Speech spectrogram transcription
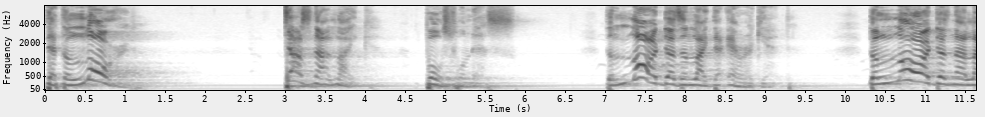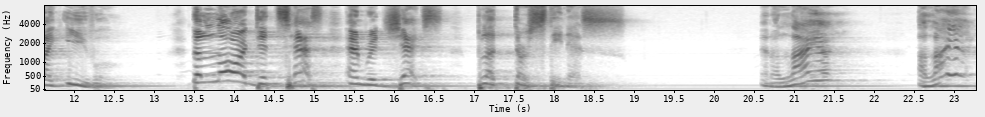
that the Lord does not like boastfulness. The Lord doesn't like the arrogant. The Lord does not like evil. The Lord detests and rejects bloodthirstiness. And a liar, a liar,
